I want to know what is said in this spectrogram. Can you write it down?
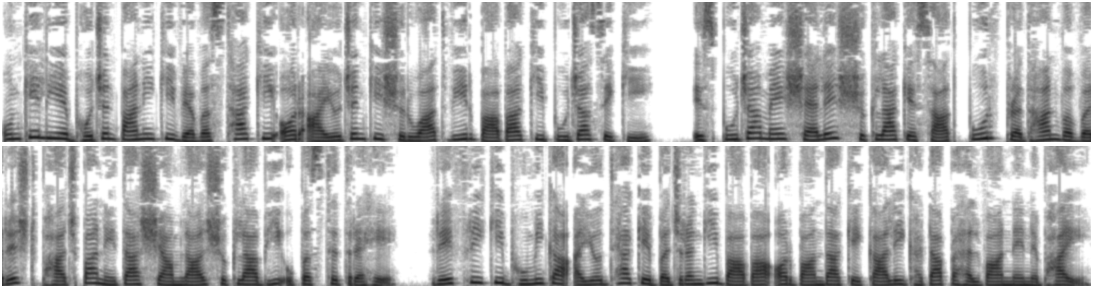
उनके लिए भोजन पानी की व्यवस्था की और आयोजन की शुरुआत वीर बाबा की पूजा से की। इस पूजा में शैलेश शुक्ला के साथ पूर्व प्रधान व वरिष्ठ भाजपा नेता श्यामलाल शुक्ला भी उपस्थित रहे। रेफरी की भूमिका अयोध्या के बजरंगी बाबा और बांदा के काली घटा पहलवान ने निभाई।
